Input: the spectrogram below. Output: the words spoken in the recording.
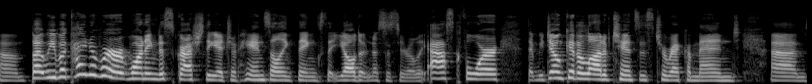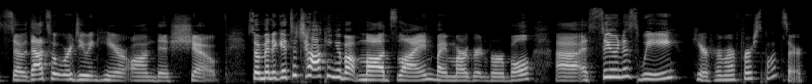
Um, but we kind of were wanting to scratch the itch of hand selling things that y'all don't necessarily ask for, that we don't get a lot of chances to recommend. Um, so that's what we're doing here on this show. So I'm going to get to talking about Maud's Line by Margaret Verble uh, as soon as we hear from our first sponsor.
